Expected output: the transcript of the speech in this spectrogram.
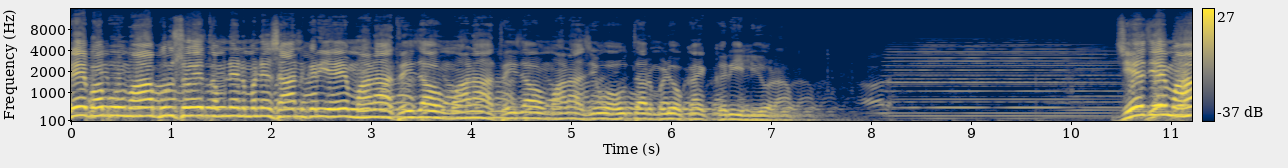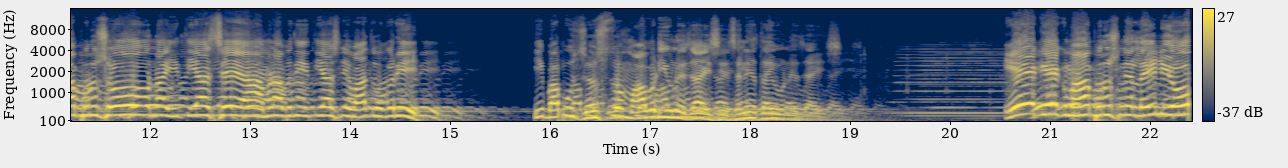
અરે બાપુ, મહાપુરુષોએ તમને મને શાન કરી એ માણા થઈ જાઓ, માણા થઈ જાઓ, માણા જેવો અવતાર મળ્યો કાંઈક કરી લ્યો રામ. જે જે મહાપુરુષોના ઇતિહાસ છે, આ હમણાં બધી ઇતિહાસની વાતો કરી એ બાપુ જસતો માવડીઓને જાય છે જનેતાઈઓને જાય છે. એક એક મહાપુરુષને લઈ લ્યો.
